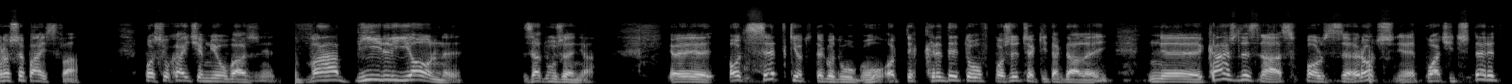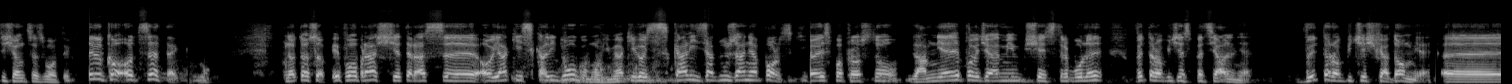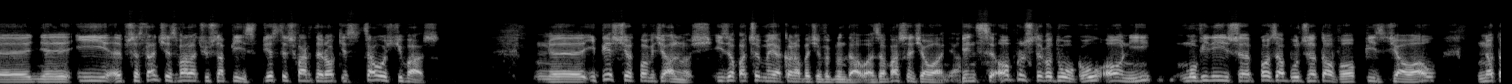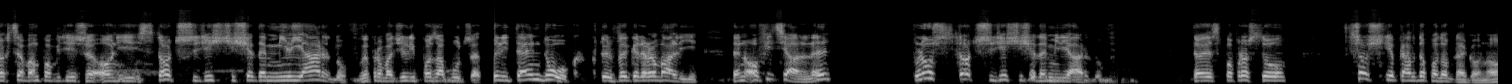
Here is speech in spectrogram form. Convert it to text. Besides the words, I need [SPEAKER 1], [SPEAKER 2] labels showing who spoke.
[SPEAKER 1] Proszę Państwa, posłuchajcie mnie uważnie. Dwa biliony zadłużenia. E, Odsetki od tego długu, od tych kredytów, pożyczek i tak dalej, e, każdy z nas w Polsce rocznie płaci 4 tysiące złotych. Tylko odsetek. No to sobie wyobraźcie teraz, e, o jakiej skali długu mówimy, jakiegoś skali zadłużania Polski. To jest po prostu dla mnie, powiedziałem im dzisiaj z trybuny, wy to robicie specjalnie. Wy to robicie świadomie e, i przestańcie zwalać już na PiS. 24 rok jest w całości wasz. E, I bierzcie odpowiedzialność i zobaczymy, jak ona będzie wyglądała za wasze działania. Więc oprócz tego długu, oni mówili, że pozabudżetowo PiS działał, no to chcę wam powiedzieć, że oni 137 miliardów wyprowadzili poza budżet. Czyli ten dług, który wygenerowali, ten oficjalny, plus 137 miliardów. To jest po prostu coś nieprawdopodobnego. No.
